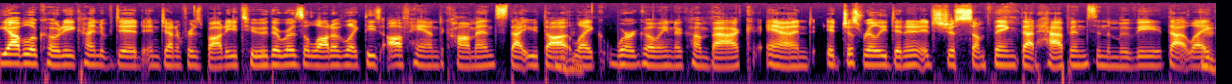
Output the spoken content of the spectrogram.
Diablo Cody kind of did in Jennifer's Body too. There was a lot of like these offhand comments that you thought like were going to come back and it just really didn't. It's just something that happens in the movie that like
